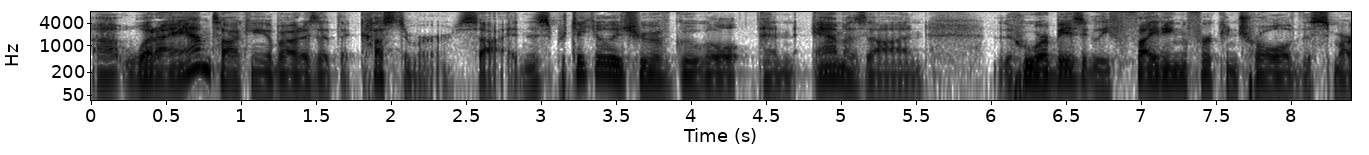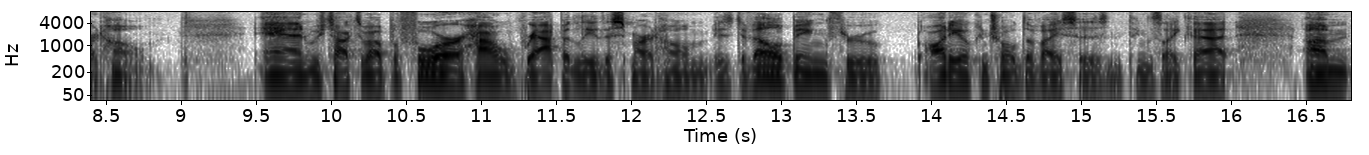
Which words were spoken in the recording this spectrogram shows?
Uh, what I am talking about is at the customer side. And this is particularly true of Google and Amazon, who are basically fighting for control of the smart home. And we've talked about before how rapidly the smart home is developing through audio control devices and things like that. Um,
